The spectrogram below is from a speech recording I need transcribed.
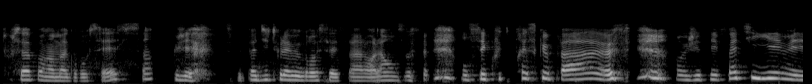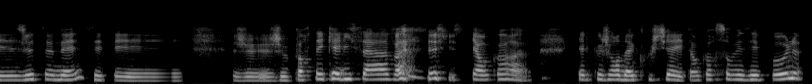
tout ça pendant ma grossesse. n'est pas du tout la même grossesse. Hein. Alors là, on s'écoute presque pas. J'étais fatiguée, mais je tenais. C'était, je, je portais Calissa jusqu'à encore euh, quelques jours d'accoucher. Elle était encore sur mes épaules.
